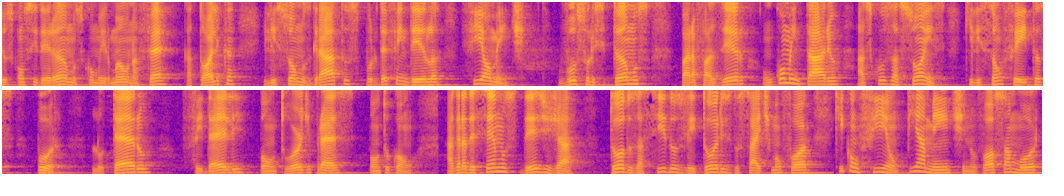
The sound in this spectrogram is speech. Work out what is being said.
que os consideramos como irmão na fé católica e lhe somos gratos por defendê-la fielmente. Vos solicitamos para fazer um comentário às acusações que lhe são feitas por luterofideli.wordpress.com. Agradecemos desde já todos assíduos leitores do site Monfort que confiam piamente no vosso amor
